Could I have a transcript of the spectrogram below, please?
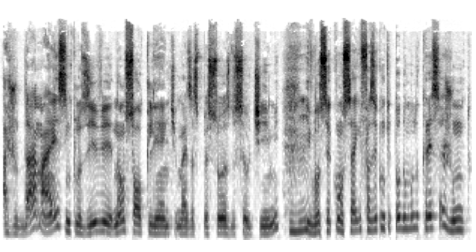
ajudar mais, inclusive, não só o cliente, mas as pessoas do seu time, uhum. e você consegue fazer com que todo mundo cresça junto.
